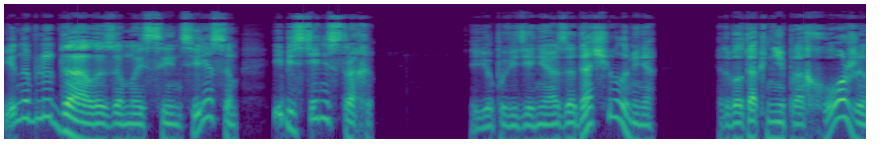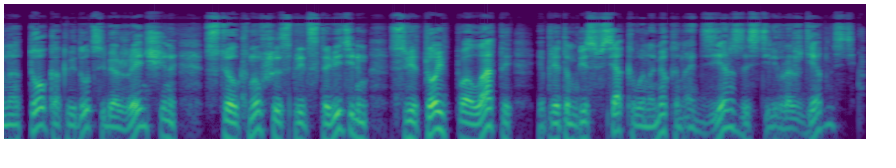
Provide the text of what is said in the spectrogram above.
и наблюдала за мной с интересом и без тени страха. Ее поведение озадачивало меня. Это было так не похоже на то, как ведут себя женщины, столкнувшись с представителем святой палаты и при этом без всякого намека на дерзость или враждебность. —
